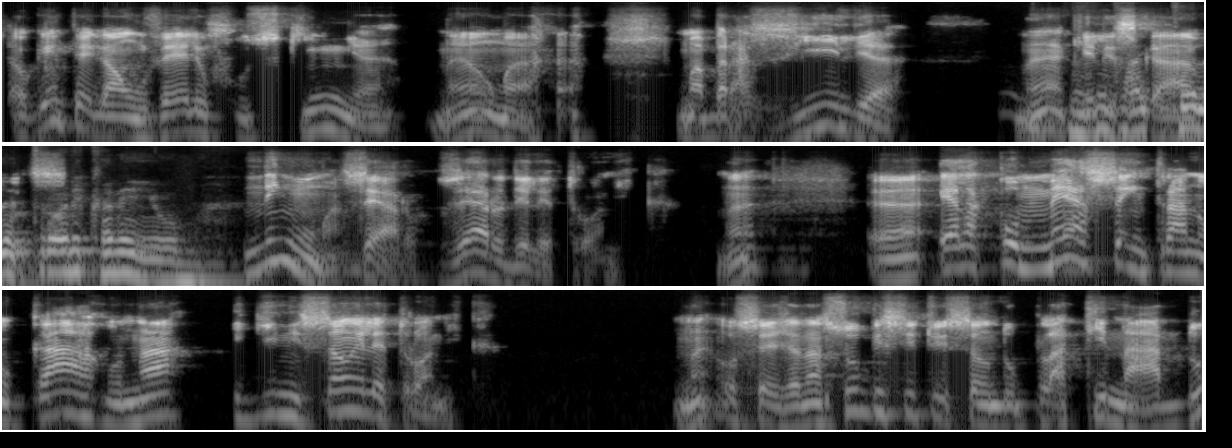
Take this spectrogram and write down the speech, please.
se, alguém pegar um velho Fusquinha, né? uma, uma Brasília, né? aqueles não carros... eletrônica nenhuma. Nenhuma, zero, zero de eletrônica. Né? Eh, ela começa a entrar no carro na ignição eletrônica, né? ou seja, na substituição do platinado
